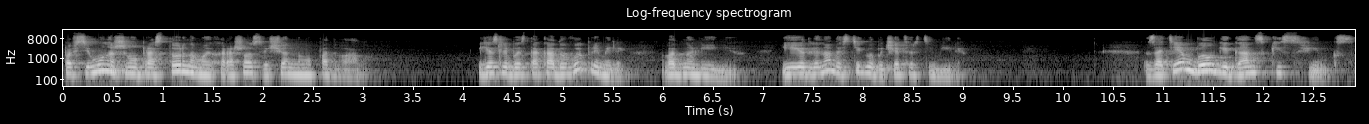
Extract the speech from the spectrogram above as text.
по всему нашему просторному и хорошо освещенному подвалу. Если бы эстакаду выпрямили в одну линию, ее длина достигла бы четверти мили. Затем был гигантский сфинкс,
